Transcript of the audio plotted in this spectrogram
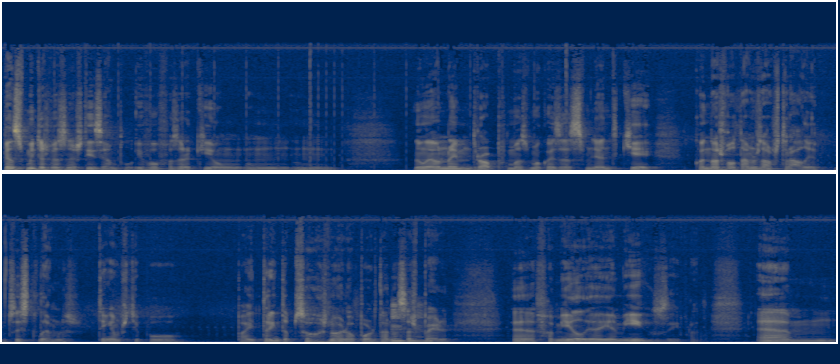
penso muitas vezes neste exemplo, e vou fazer aqui um, um- um- não é um name drop, mas uma coisa semelhante, que é, quando nós voltámos da Austrália, não sei se te lembras, tínhamos tipo, pá, aí 30 pessoas no aeroporto à nossa espera, uh, família e amigos e pronto. Um,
